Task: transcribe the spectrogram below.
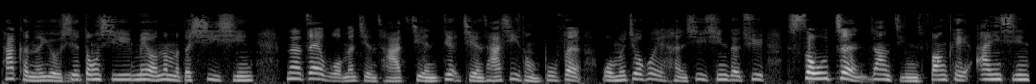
他可能有些东西没有那么的细心。那在我们检查检电检查系统部分，我们就会很细心的去搜证，让警方可以安心。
